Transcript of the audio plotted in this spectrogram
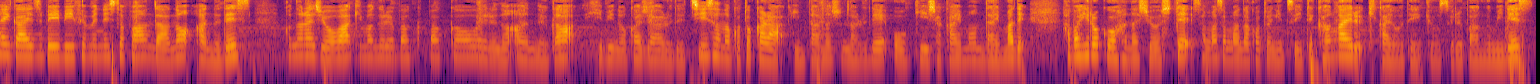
Hi guys, Baby Feminist Founder のアンヌです。このラジオは気まぐれバックパッカー OL のアンヌが日々のカジュアルで小さなことからインターナショナルで大きい社会問題まで幅広くお話をして様々なことについて考える機会を提供する番組です。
